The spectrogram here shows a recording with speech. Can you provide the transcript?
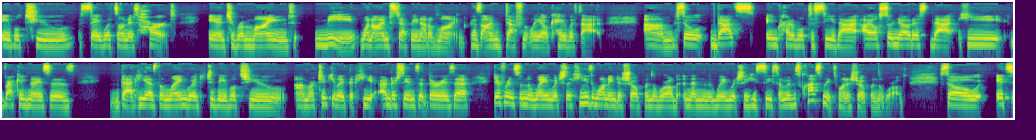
able to say what's on his heart and to remind me when I'm stepping out of line because I'm definitely okay with that. Um, so that's incredible to see that. I also noticed that he recognizes that he has the language to be able to um, articulate that he understands that there is a difference in the way in which that he's wanting to show up in the world and then the way in which he sees some of his classmates want to show up in the world so it's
